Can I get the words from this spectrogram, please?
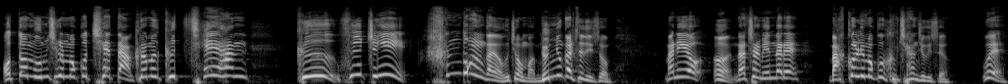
어떤 음식을 먹고 체했다. 그러면 그 체한 그 후유증이 한동안 가요. 그렇죠? 몇년 갈 때도 있어. 만약에 어, 나처럼 옛날에 막걸리 먹고 급체한 적 있어요. 왜?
